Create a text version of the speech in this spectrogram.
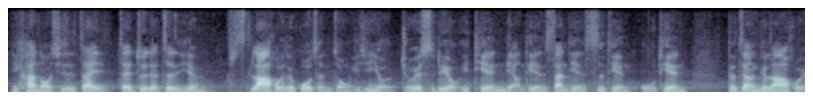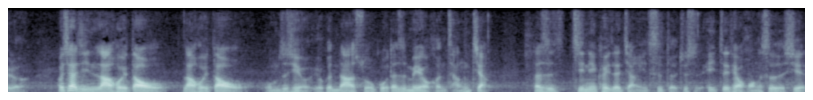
你看哦，其实，在在追在这几天拉回的过程中，已经有九月十六一天、两天、三天、四天、五天的这样一个拉回了，而且已经拉回到拉回到我们之前有有跟大家说过，但是没有很常讲，但是今天可以再讲一次的，就是哎，这条黄色的线，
